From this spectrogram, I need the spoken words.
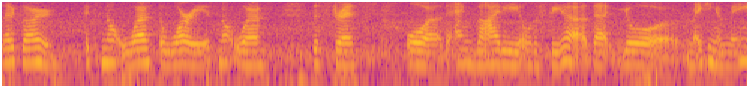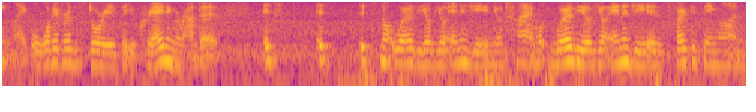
let it go. It's not worth the worry. It's not worth the stress or the anxiety or the fear that you're making it mean, like, or whatever the story is that you're creating around it. It's, it, it's not worthy of your energy and your time. What's worthy of your energy is focusing on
